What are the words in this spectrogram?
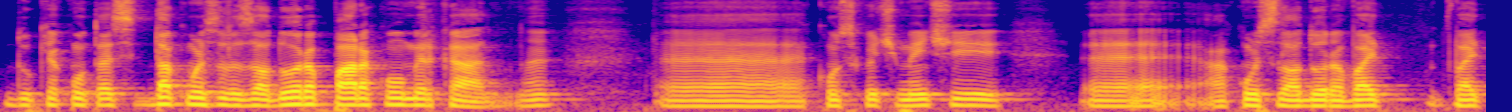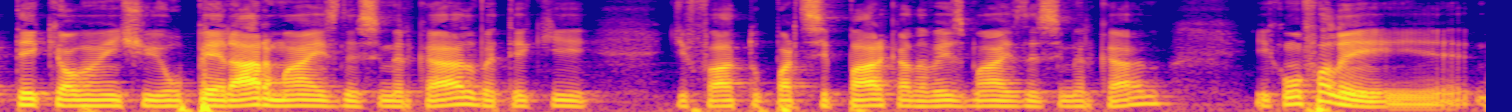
do que acontece da comercializadora para com o mercado. Né? É, consequentemente, é, a comercializadora vai, vai ter que, obviamente, operar mais nesse mercado, vai ter que, de fato, participar cada vez mais desse mercado. E como eu falei, é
